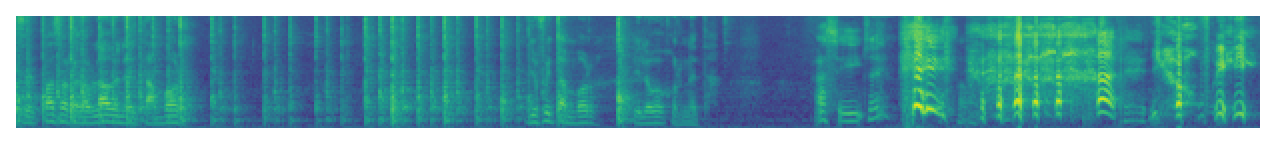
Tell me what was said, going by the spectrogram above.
Es el paso redoblado en el tambor. Yo fui tambor y luego corneta. Ah, sí. ¿Sí? Yo fui,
